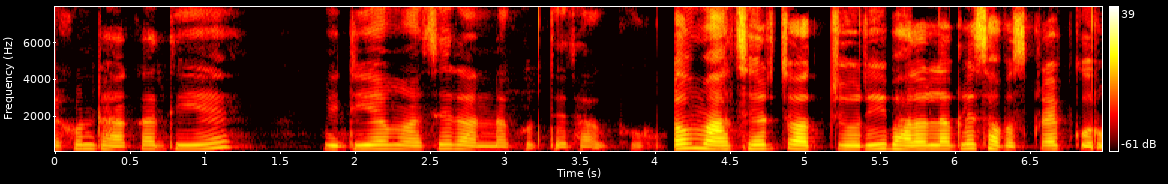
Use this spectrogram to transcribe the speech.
এখন ঢাকা দিয়ে মিডিয়াম আছে রান্না করতে থাকব। মাছের চচ্চড়ি ভালো লাগলে সাবস্ক্রাইব করুন।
